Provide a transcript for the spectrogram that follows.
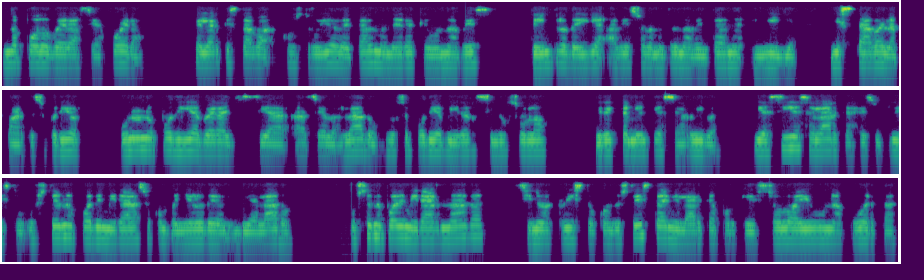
no puedo ver hacia afuera. El arca estaba construido de tal manera que una vez Dentro de ella había solamente una ventana en ella y estaba en la parte superior. Uno no podía ver hacia, hacia los lados, no se podía mirar sino solo directamente hacia arriba. Y así es el arca, Jesucristo. Usted no puede mirar a su compañero de, de al lado. Usted no puede mirar nada sino a Cristo. Cuando usted está en el arca, porque solo hay una puerta,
